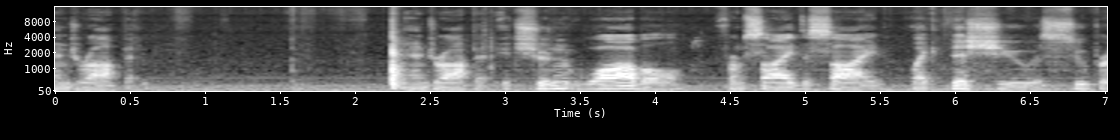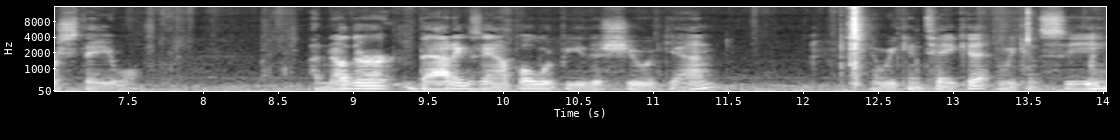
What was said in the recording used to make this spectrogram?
and drop it. And drop it. It shouldn't wobble from side to side like this shoe is super stable. Another bad example would be this shoe again. And we can take it and we can see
